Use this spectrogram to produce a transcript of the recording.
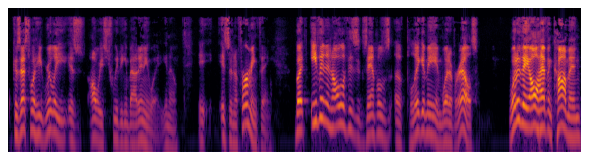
because that's what he really is always tweeting about anyway. You know, it, it's an affirming thing. But even in all of his examples of polygamy and whatever else, what do they all have in common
